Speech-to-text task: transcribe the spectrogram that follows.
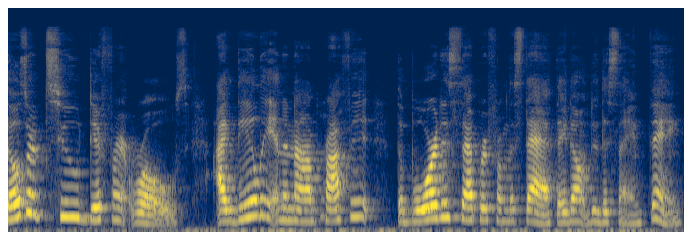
Those are two different roles. Ideally, in a nonprofit, the board is separate from the staff. They don't do the same thing.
